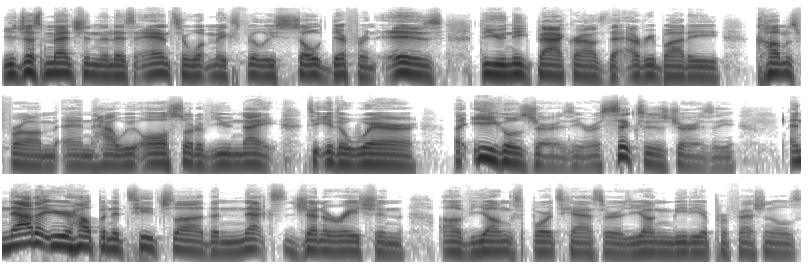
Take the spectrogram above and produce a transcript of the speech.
you just mentioned in this answer what makes Philly so different is the unique backgrounds that everybody comes from and how we all sort of unite to either wear an Eagles jersey or a Sixers jersey. And now that you're helping to teach uh, the next generation of young sportscasters, young media professionals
